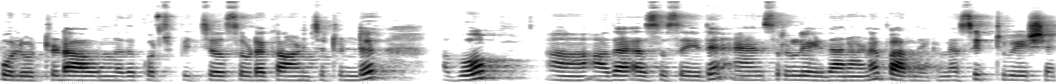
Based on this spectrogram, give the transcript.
പൊല്യൂട്ടഡ് ആവുന്നത്? കുറച്ച് പിക്ചേഴ്സ് ഇവിടെ കാണിച്ചിട്ടുണ്ട്. അപ്പോൾ അത് അസസ് ചെയ്ത് ആൻസറുകൾ എഴുതാനാണ് പറഞ്ഞേക്കുന്നത്. സിറ്റുവേഷൻ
